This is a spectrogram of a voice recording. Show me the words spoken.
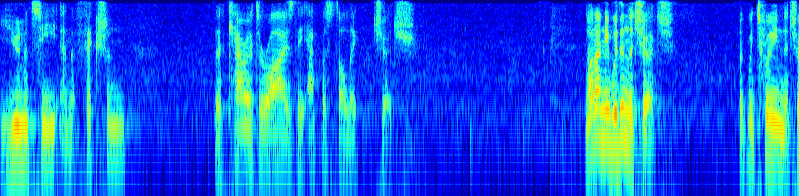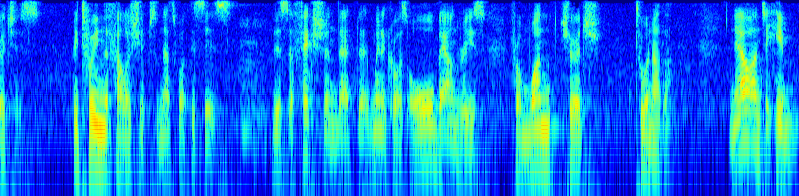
unity and affection that characterize the apostolic church. Not only within the church, but between the churches, between the fellowships. And that's what this is this affection that, that went across all boundaries from one church to another. Now unto him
